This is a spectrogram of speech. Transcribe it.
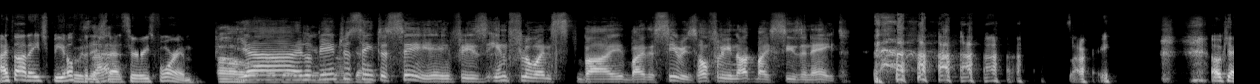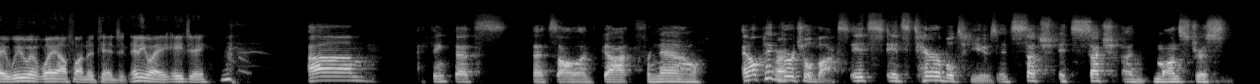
I thought HBO Who's finished that? that? series for him. Oh, yeah, okay, it'll Game be of interesting guy. to see if he's influenced by by the series. Hopefully, not by season eight. Sorry. Okay, we went way off on a tangent. Anyway, AJ. Um, I think that's that's all I've got for now. And I'll pick right. VirtualBox. It's it's terrible to use. It's such it's such a monstrous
